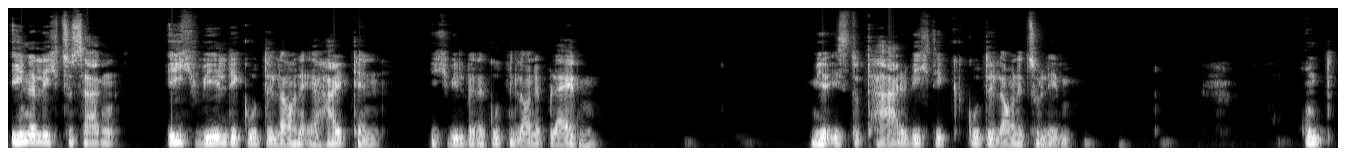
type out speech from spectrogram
innerlich zu sagen, ich will die gute Laune erhalten. Ich will bei der guten Laune bleiben. Mir ist total wichtig, gute Laune zu leben. Und,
